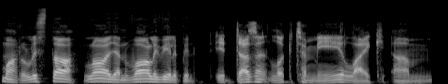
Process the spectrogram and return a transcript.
mahdollistaa laajan vaalivilpin. It doesn't look to me like um,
